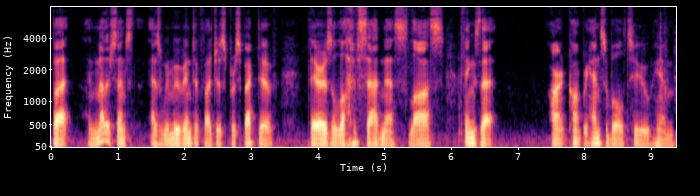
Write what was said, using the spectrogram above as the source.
But in another sense, as we move into Fudge's perspective, there's a lot of sadness, loss, things that aren't comprehensible to him,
